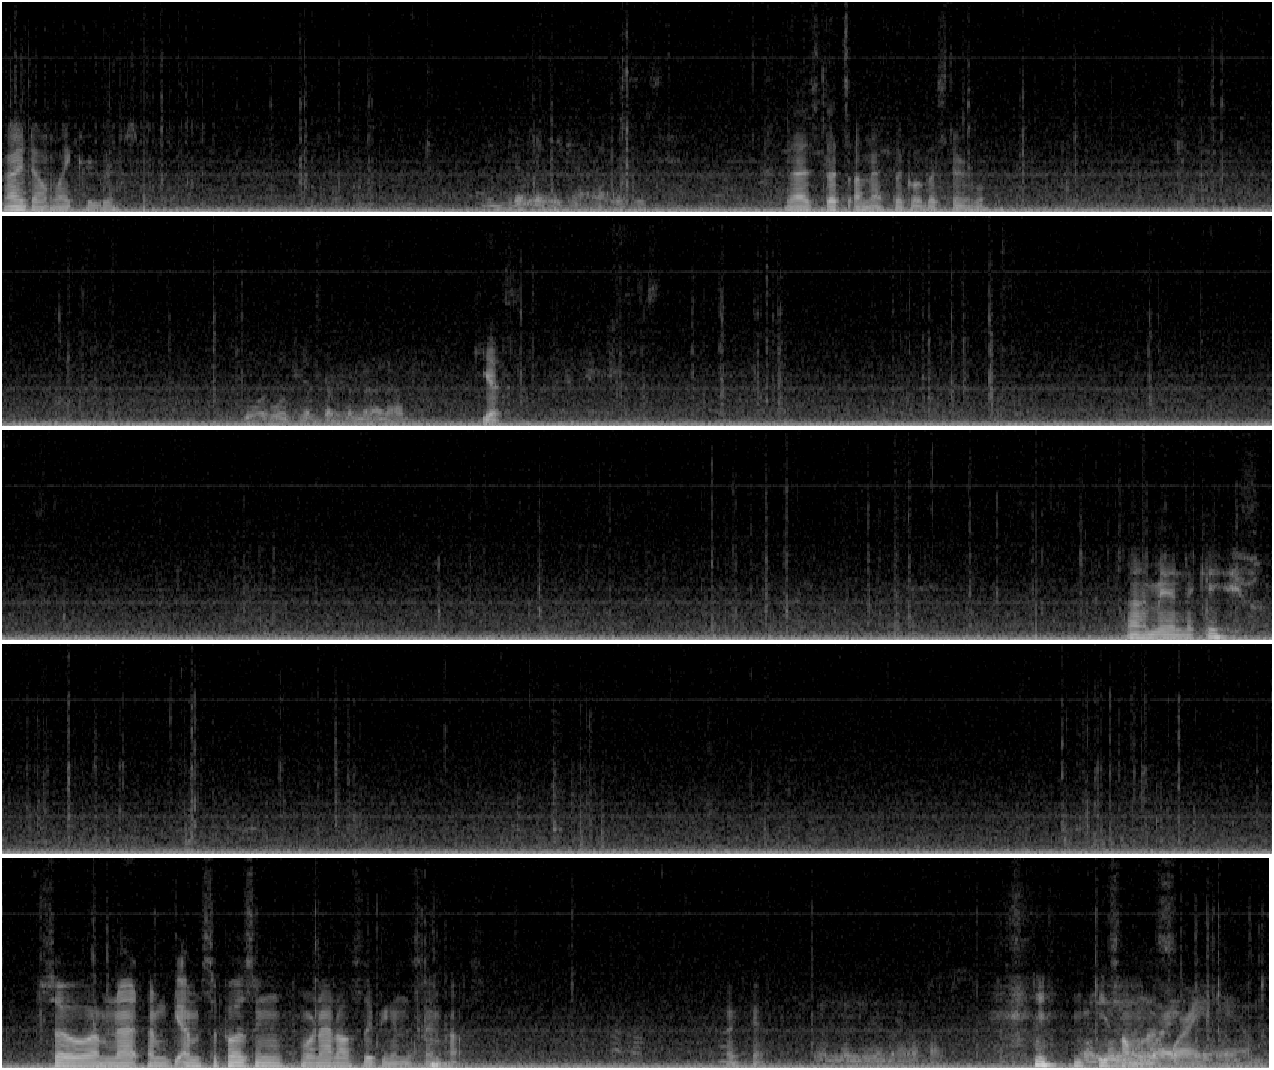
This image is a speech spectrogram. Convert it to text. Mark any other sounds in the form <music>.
I don't like creepers. That's that's unethical. That's terrible. Yes. I'm in the cave. So I'm not. I'm. I'm supposing we're not all sleeping in the same house. Okay. <laughs> <laughs> He's homeless. Where I am.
